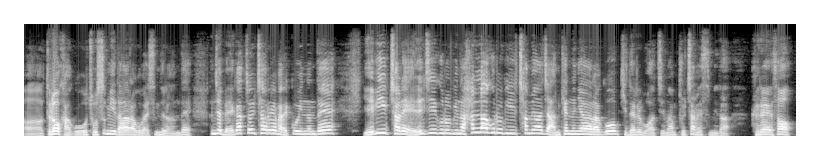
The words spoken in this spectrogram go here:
어, 들어가고 좋습니다라고 말씀드렸는데 현재 매각 절차를 밟고 있는데 예비 입찰에 LG그룹이나 한라 그룹이 참여하지 않겠느냐라고 기대를 모았지만 불참했습니다. 그래서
